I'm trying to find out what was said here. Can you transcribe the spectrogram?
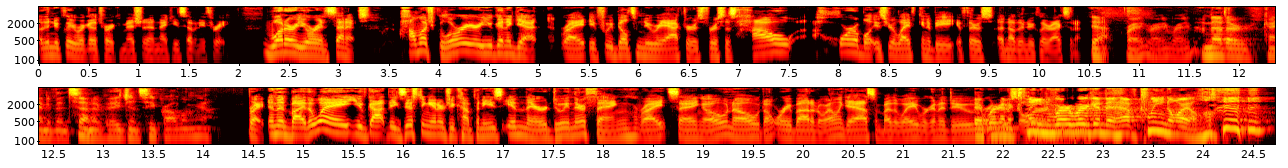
of the Nuclear Regulatory Commission in 1973. What are your incentives? How much glory are you going to get, right, if we build some new reactors versus how horrible is your life going to be if there's another nuclear accident? Yeah, right, right, right. Another kind of incentive agency problem, yeah. Right. And then by the way, you've got the existing energy companies in there doing their thing, right? Saying, oh, no, don't worry about it. Oil and gas. And by the way, we're going to do. Yeah, we're going to clean, we're, we're going to have clean oil.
